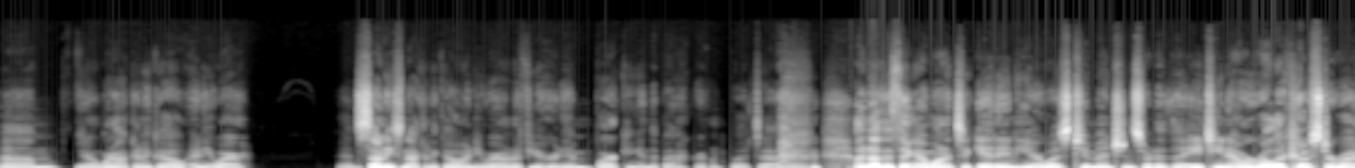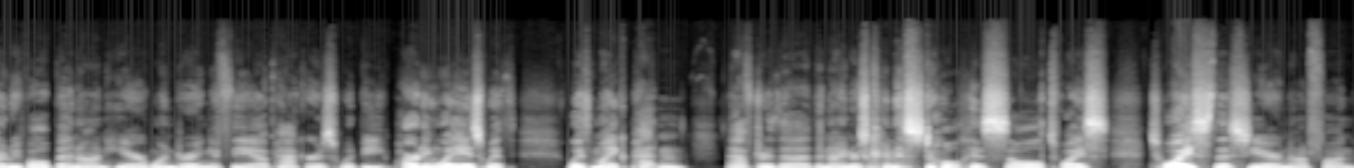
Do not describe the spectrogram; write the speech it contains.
Um, you know, we're not going to go anywhere. And Sonny's not going to go anywhere. I don't know if you heard him barking in the background. But uh, another thing I wanted to get in here was to mention sort of the 18 hour roller coaster ride we've all been on here, wondering if the uh, Packers would be parting ways with with Mike Pettine after the the Niners kind of stole his soul twice twice this year. Not fun.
